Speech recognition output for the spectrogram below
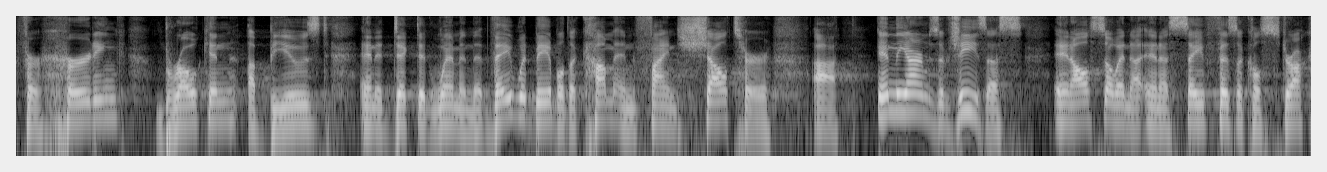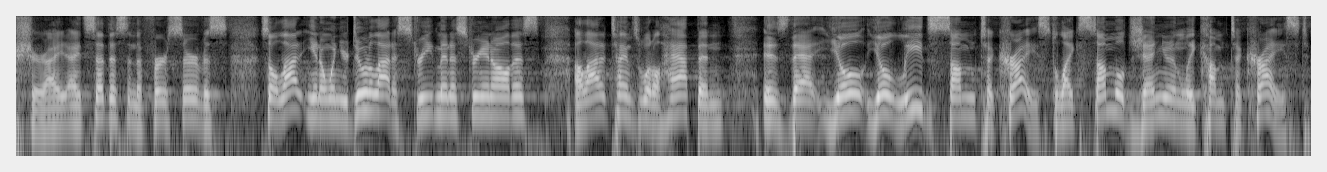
for hurting, broken, abused, and addicted women, that they would be able to come and find shelter uh, in the arms of Jesus and also in a, in a safe physical structure. I, I said this in the first service. So, a lot, you know, when you're doing a lot of street ministry and all this, a lot of times what will happen is that you'll, you'll lead some to Christ. Like some will genuinely come to Christ.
